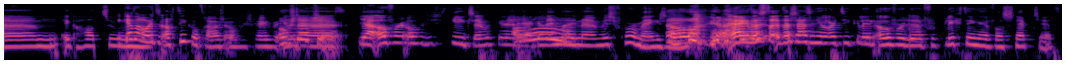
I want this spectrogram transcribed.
Ehm, ik had toen... Ik heb er ooit een artikel trouwens over geschreven. Over eh, Snapchat? ja, over, over die streaks. Heb ik, eh, ja, ik heb in Oh. mijn eh Miss Floor magazine. Oh, ja. Daar, daar staat een heel artikel in over de verplichtingen van Snapchat.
